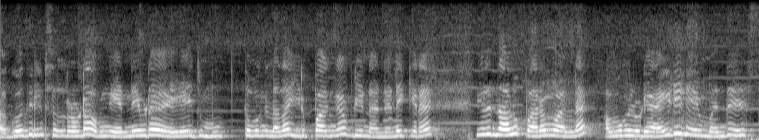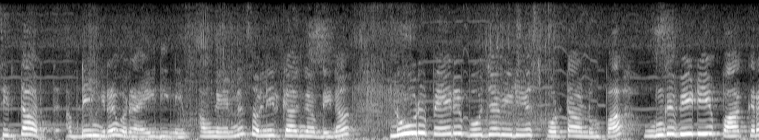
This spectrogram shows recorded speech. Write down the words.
சகோதரின்னு சொல்கிறோட விட அவங்க என்னை விட ஏஜ் மூத்தவங்கள தான் இருப்பாங்க அப்படின்னு நான் நினைக்கிறேன். இருந்தாலும் பரவாயில்ல. அவங்களுடைய ஐடி நேம் வந்து சித்தார்த் அப்படிங்கிற ஒரு ஐடி நேம் அவங்க என்ன சொல்லியிருக்காங்க அப்படின்னா நூறு பேர் பூஜை வீடியோஸ் போட்டாலும்ப்பா உங்கள் வீடியோ பார்க்குற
